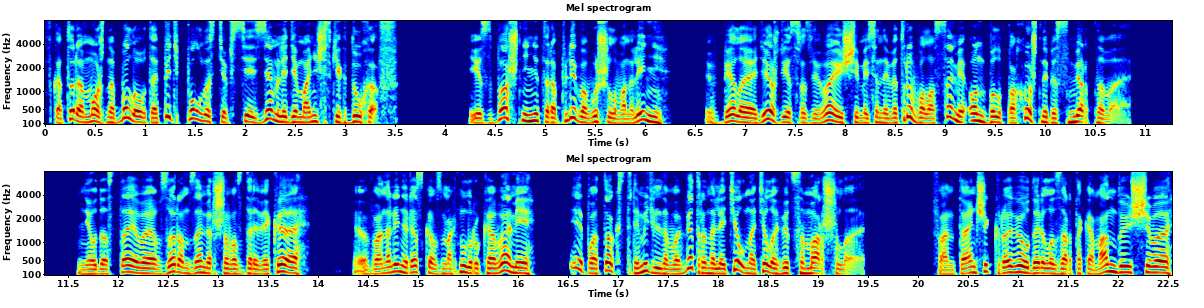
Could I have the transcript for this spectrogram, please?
в котором можно было утопить полностью все земли демонических духов. Из башни неторопливо вышел Ван Линь, в белой одежде с развивающимися на ветру волосами он был похож на бессмертного. Не удостаивая взором замершего здоровяка, Ван Линь резко взмахнул рукавами, и поток стремительного ветра налетел на тело вице-маршала. Фонтанчик крови ударил изо рта командующего,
